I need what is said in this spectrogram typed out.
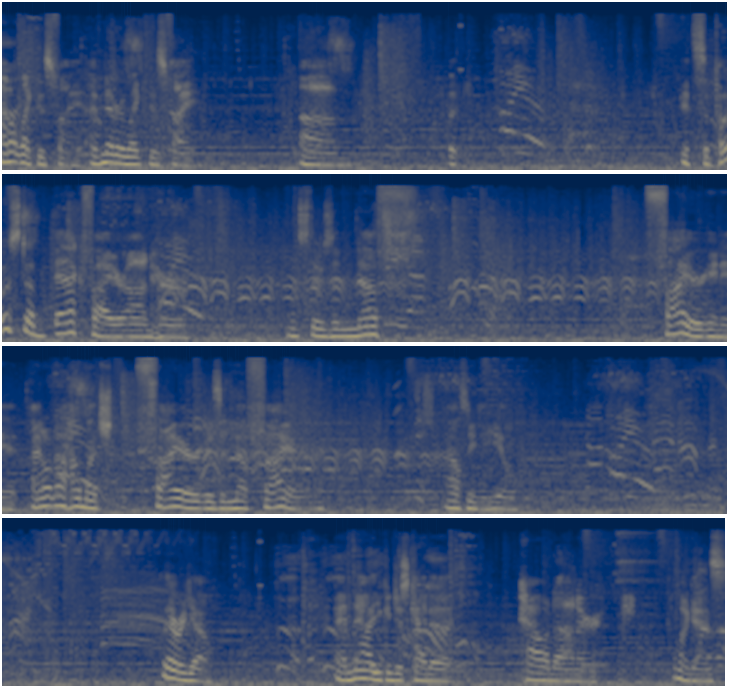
I don't like this fight. I've never liked this fight. It's supposed to backfire on her once there's enough fire in it. I don't know how much fire is enough fire. I also need to heal. There we go. And now you can just kind of pound on her. Come on, guys.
